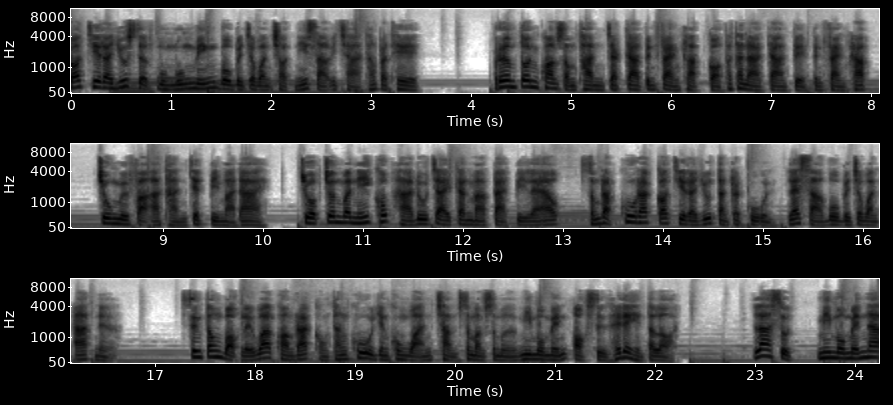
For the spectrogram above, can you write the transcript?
ก็จิรายุเสิร์ฟมุงมุ้งมิ้งโบเบญจวรรณช็อตนี้สาวอิจฉาทั้งประเทศ เริ่มต้นความสัมพันธ์จากการเป็นแฟนคลับก่อนพัฒนาการเปลี่ยนเป็นแฟนครับ จูงมือฝ่าอาถรรพ์7ปีมาได้ จวบจนวันนี้คบหาดูใจกันมา 8 ปีแล้วสำหรับคู่รักก็จิรายุตันตระกูล และสาวโบเบญจวรรณอาร์ตเนอร์ซึ่งต้องบอกเลยว่าความรักของทั้งคู่ยังคงหวานฉ่ำสม่ำเสมอมีโมเมนต์ออกสื่อให้ได้เห็นตลอด ล่าสุดมีโมเมนต์น่า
